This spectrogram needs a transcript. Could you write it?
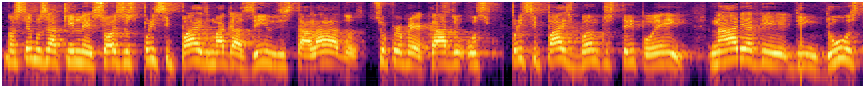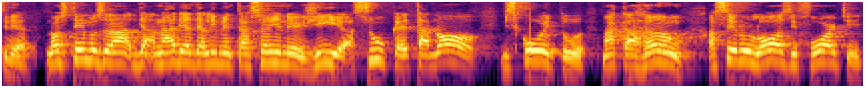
nós temos aqui em Lençóis os principais magazines instalados, supermercados, os principais bancos AAA. Na área de, de indústria, nós temos na, na área de alimentação e energia, açúcar, etanol, biscoito, macarrão, a celulose forte.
